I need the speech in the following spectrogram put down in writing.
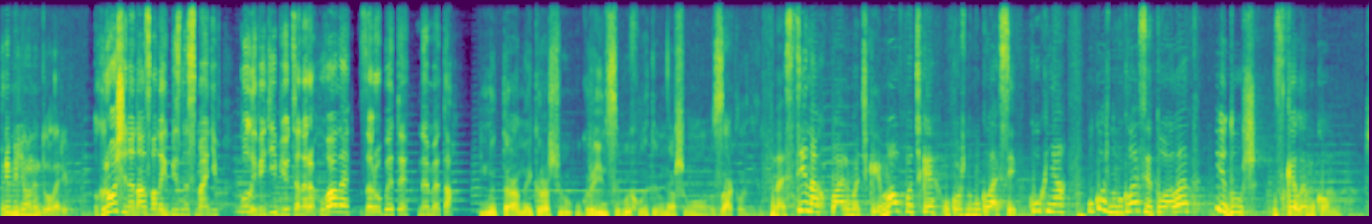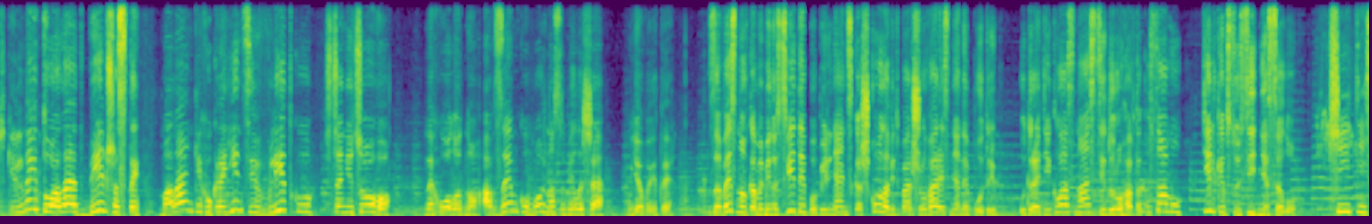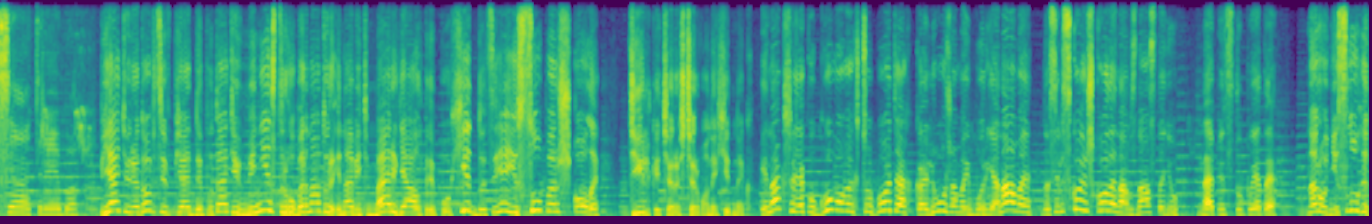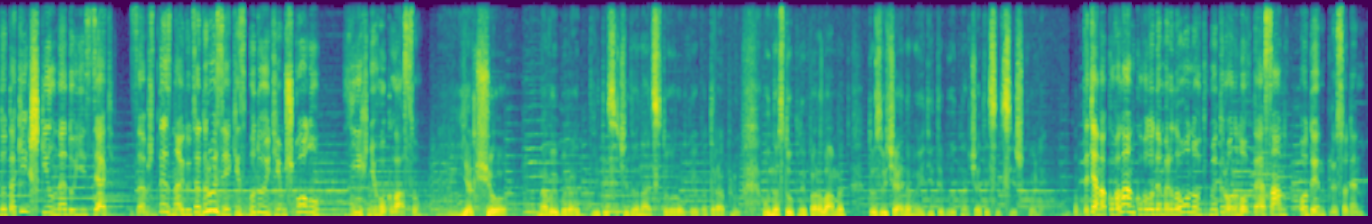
3 мільйони доларів. Гроші неназваних бізнесменів. Коли відіб'ються, нарахували, заробити не мета. Мета найкращого українця виховати в нашому закладі. На стінах пальмочки і мавпочки, у кожному класі кухня, у кожному класі туалет і душ з килимком. Шкільний туалет більшості маленьких українців влітку ще нічого. Не холодно, а взимку можна собі лише уявити. За висновками Міносвіти, Попільнянська школа від 1 вересня не потріб. У третій клас Насті дорога в таку саму, тільки в сусіднє село. Вчитися треба. П'ять урядовців, п'ять депутатів, міністр, губернатор і навіть мер Ялти. Похід до цієї супершколи тільки через червоний хідник. Інакше, як у гумових чоботях, калюжами й бур'янами, до сільської школи нам з Настею не підступити. Народні слуги до таких шкіл не доїздять. Завжди знайдуться друзі, які збудують їм школу їхнього класу. Якщо на виборах 2012 року я потраплю у наступний парламент, то, звичайно, мої діти будуть навчатися в цій школі. Тетяна Коваленко, Володимир Леонов, Дмитро Орлов, ТСАН 1+,1.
